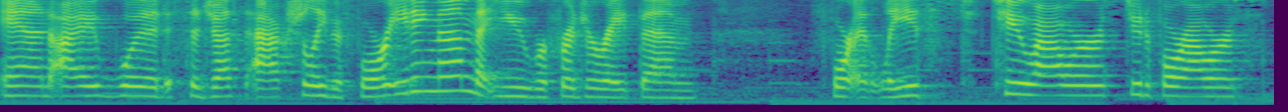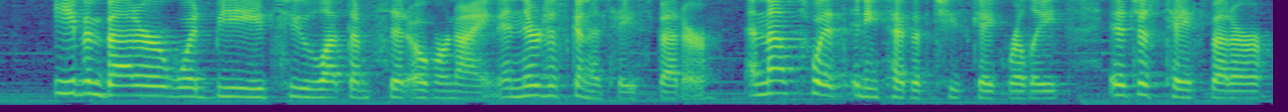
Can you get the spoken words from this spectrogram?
and I would suggest actually before eating them that you refrigerate them for at least two hours, two to four hours. Even better would be to let them sit overnight and they're just gonna taste better. And that's with any type of cheesecake really. It just tastes better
